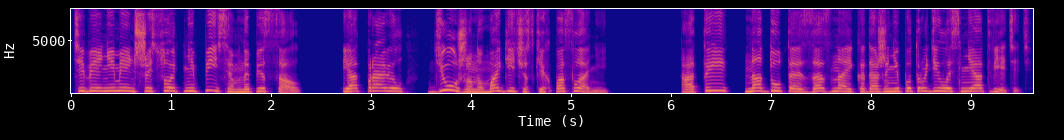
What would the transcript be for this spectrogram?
тебе не меньше сотни писем написал!» и отправил дюжину магических посланий. А ты, надутая зазнайка, даже не потрудилась мне ответить.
